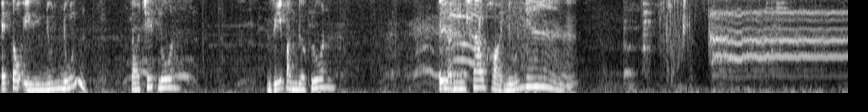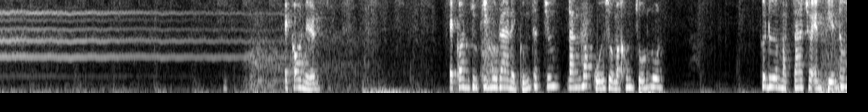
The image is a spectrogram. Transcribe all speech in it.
Cái tội nhún nhún. Cho chết luôn. Dí bằng được luôn. Cái Lần sau khỏi nhún nha. Cái con này Cái con Yukimura này cứng thật chứ. Đang bóc cuối rồi mà không trốn luôn. Cứ đưa mặt ra cho em tiến thôi.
